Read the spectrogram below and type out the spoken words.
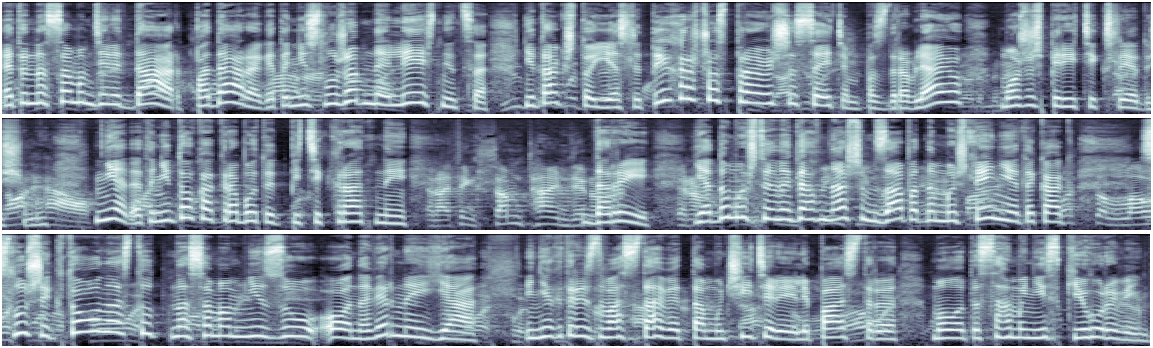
Это на самом деле дар, подарок, это не служебная лестница. Не так, что если ты хорошо справишься с этим, поздравляю, можешь перейти к следующему. Нет, это не то, как работают пятикратные дары. Я думаю, что иногда в нашем западном мышлении это как, слушай, кто у нас тут на самом низу? О, наверное, я. И некоторые из вас ставят там учителя или пастора, мол, это самый низкий уровень.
